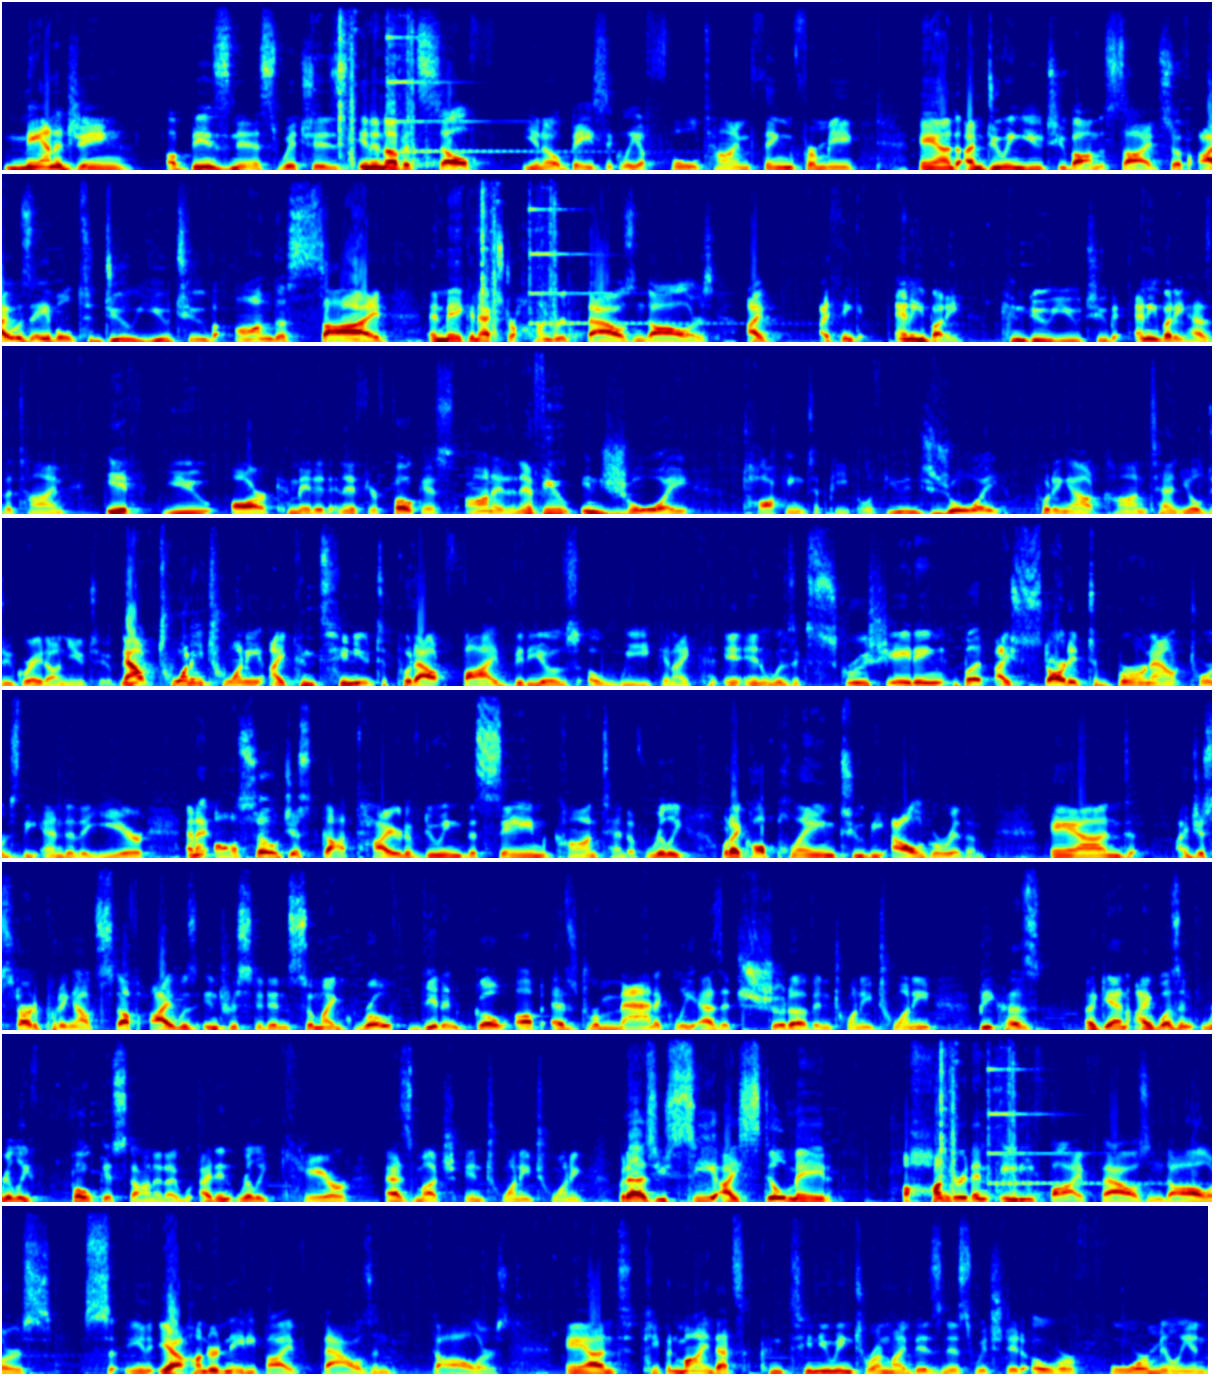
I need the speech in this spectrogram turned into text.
managing a business, which is in and of itself, you know, basically a full-time thing for me and I'm doing YouTube on the side. So if I was able to do YouTube on the side and make an extra $100,000, I, I think anybody can do YouTube. Anybody has the time if you are committed and if you're focused on it and if you enjoy talking to people, if you enjoy putting out content, you'll do great on YouTube. Now, 2020, I continued to put out five videos a week and I and it was excruciating, but I started to burn out towards the end of the year. And I also just got tired of doing the same content, of really what I call playing to the algorithm. And I just started putting out stuff I was interested in. So my growth didn't go up as dramatically as it should have in 2020 because again, I wasn't really focused on it. I, I didn't really care as much in 2020. But as you see, I still made $185,000. So, you know, yeah, $185,000. And keep in mind, that's continuing to run my business, which did over $4 million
